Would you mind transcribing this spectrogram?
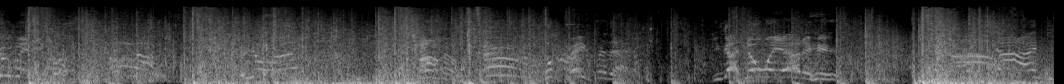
Too many of us! Are you alright? You'll pay for that! You got no way out of here! Die, you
